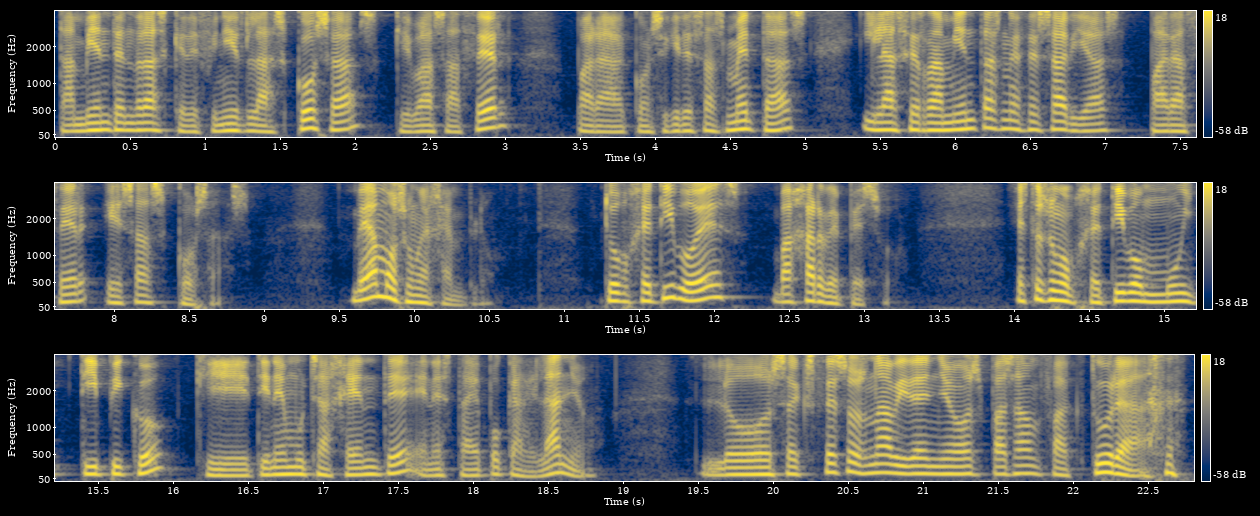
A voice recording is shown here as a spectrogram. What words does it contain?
También tendrás que definir las cosas que vas a hacer para conseguir esas metas y las herramientas necesarias para hacer esas cosas. Veamos un ejemplo. Tu objetivo es bajar de peso. Esto es un objetivo muy típico que tiene mucha gente en esta época del año. Los excesos navideños pasan factura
